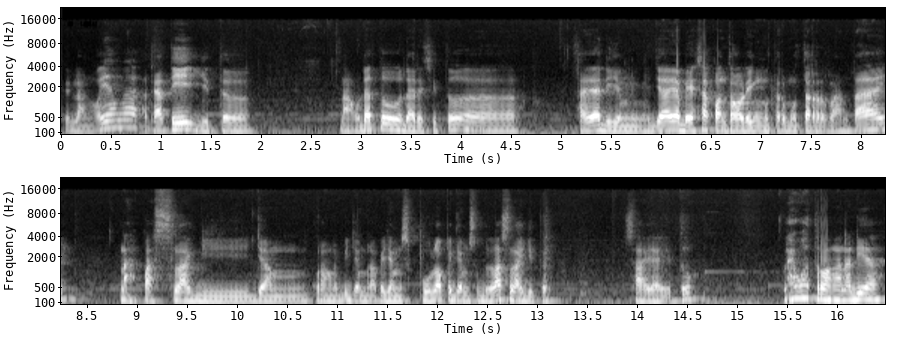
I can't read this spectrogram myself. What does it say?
saya bilang oh iya mbak hati-hati gitu. Nah udah tuh dari situ eh, saya diem di meja ya biasa controlling muter-muter lantai. Nah pas lagi jam kurang lebih jam berapa jam 10 apa jam 11 lah gitu saya itu lewat ruangan dia.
